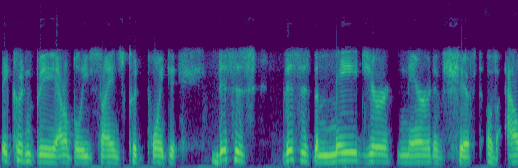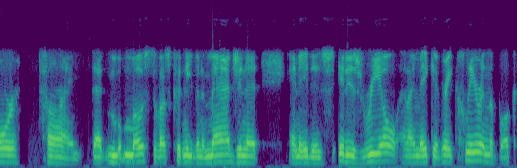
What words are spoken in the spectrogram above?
it couldn't be. I don't believe science could point to. This is this is the major narrative shift of our time that m- most of us couldn't even imagine it, and it is it is real, and I make it very clear in the book.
